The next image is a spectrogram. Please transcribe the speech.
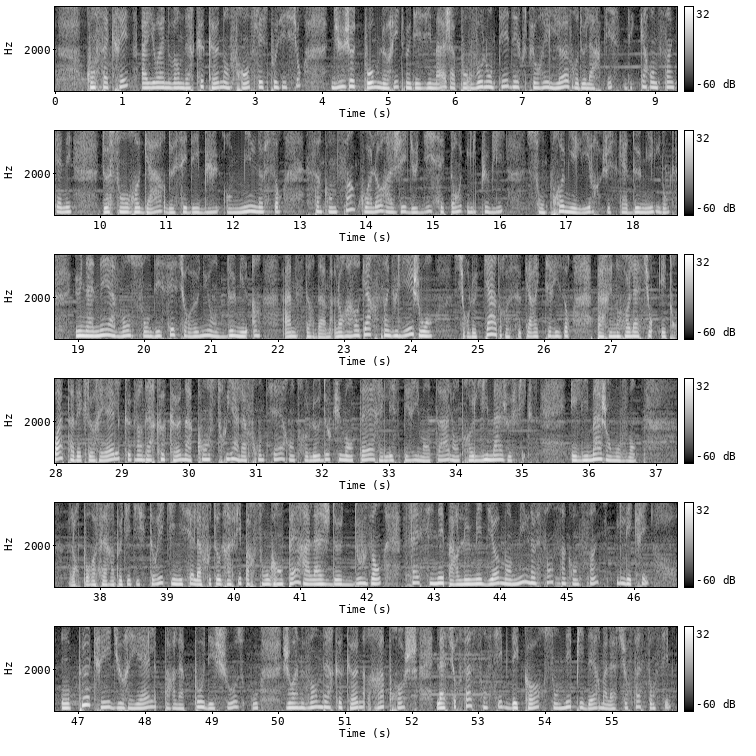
consacrée à Johan van der Kucken en France, l'exposition du jeu de paume, le rythme des images, a pour volonté d'explorer l'œuvre de l'artiste des 45 années de son regard, de ses débuts en 1955 ou alors âgé de 17 il publie son premier livre jusqu'à 2000, donc une année avant son décès survenu en 2001 à Amsterdam. Alors un regard singulier jouant sur le cadre se caractérisant par une relation étroite avec le réel que Van der Koken a construit à la frontière entre le documentaire et l'expérimental, entre l'image fixe et l'image en mouvement. Alors pour refaire un petit historique, initia la photographie par son grand-père à l'âge de 12 ans, fasciné par le médium en 1955, il écrit on peut créer du réel par la peau des choses où Johan van der Koeken rapproche la surface sensible des corps, son épiderme à la surface sensible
